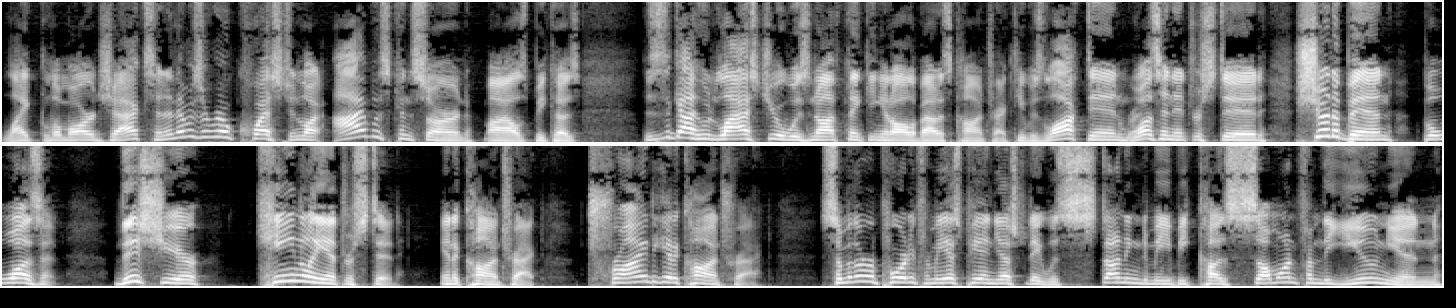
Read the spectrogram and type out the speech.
like Lamar Jackson. And there was a real question. Look, I was concerned, Miles, because this is a guy who last year was not thinking at all about his contract. He was locked in, wasn't interested, should have been, but wasn't. This year, keenly interested in a contract, trying to get a contract. Some of the reporting from ESPN yesterday was stunning to me because someone from the union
